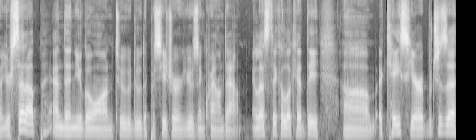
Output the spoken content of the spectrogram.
your setup, and then you go on to do the procedure using crown down. And let's take a look at the um, a case here, which is a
